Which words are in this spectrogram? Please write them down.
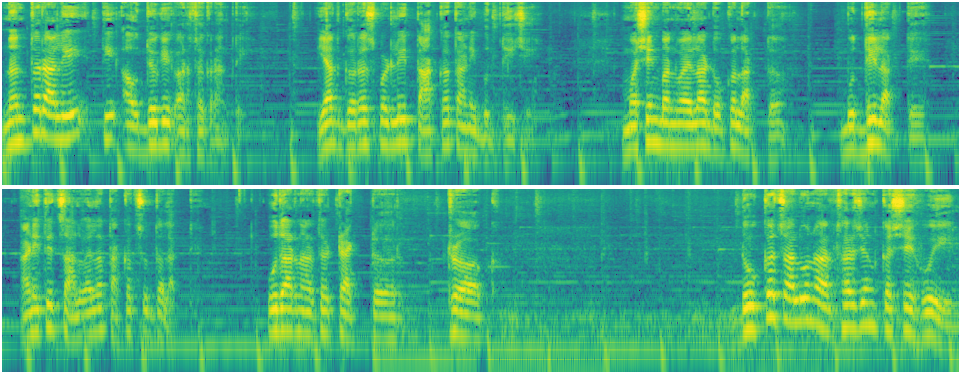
नंतर आली ती औद्योगिक अर्थक्रांती. यात गरज पडली ताकद आणि बुद्धीची. मशीन बनवायला डोकं लागतं बुद्धी लागते आणि ते चालवायला ताकद सुद्धा लागते. उदाहरणार्थ ट्रॅक्टर ट्रक. डोकं चालवून अर्थार्जन कसे होईल?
